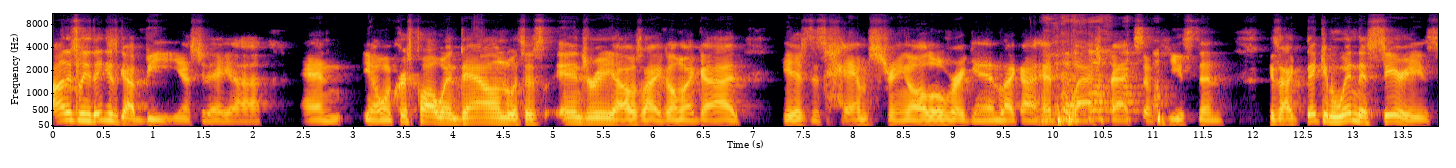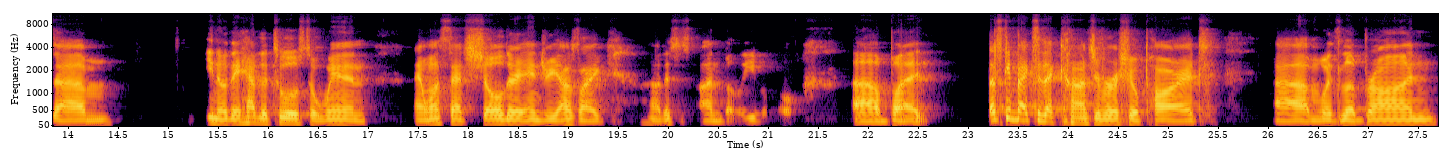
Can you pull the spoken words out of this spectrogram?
Honestly, they just got beat yesterday, uh, and you know when Chris Paul went down with his injury, I was like, oh my god, here's this hamstring all over again. Like I had flashbacks of Houston because like they can win this series. Um, you know they have the tools to win and once that shoulder injury, I was like, oh, this is unbelievable. Uh, but let's get back to that controversial part um, with LeBron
